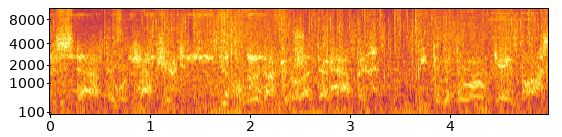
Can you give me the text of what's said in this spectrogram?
the staff that were captured. We're not gonna let that happen. Beat them at their own game, boss.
